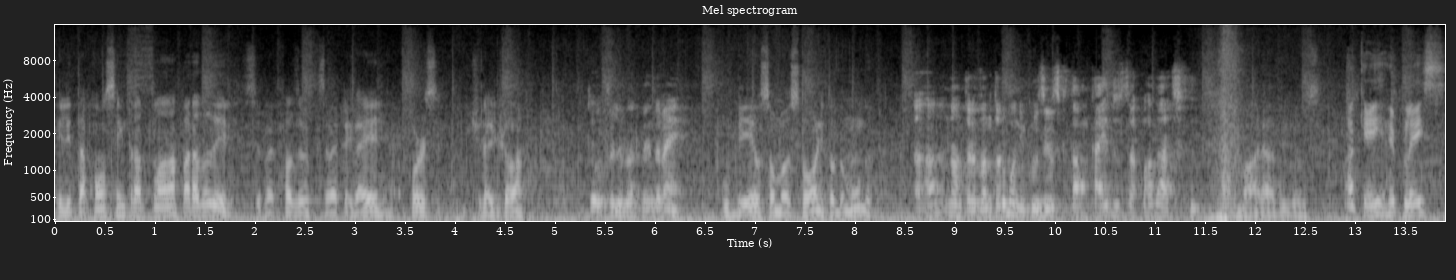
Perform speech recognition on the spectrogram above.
Ele tá concentrado lá na parada dele. Você vai fazer o que? Você vai pegar ele? A força? Tirar ele de lá? Tô, tô levando bem também. O B, o Samuel Stone, todo mundo? Aham, não, tô levando todo mundo, inclusive os que estavam caídos desacordados. Maravilhoso. Ok, replace.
